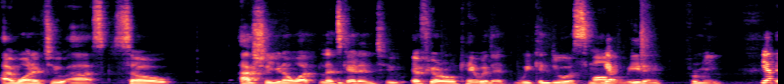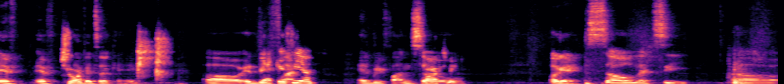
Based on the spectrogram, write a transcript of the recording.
I wanted to ask. So actually, you know what? Let's get into. If you're okay with it, we can do a small Yep. reading for me. Yep. If if Sure. if it's okay. Uh, it'd be is fun. here. It'd be fun. So me. okay. So let's see. Uh,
